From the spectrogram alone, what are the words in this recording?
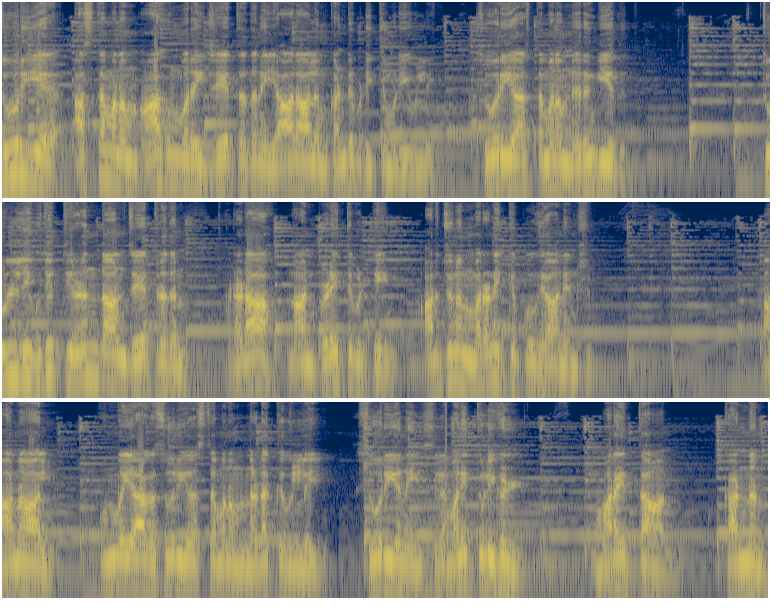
சூரிய அஸ்தமனம் ஆகும் வரை ஜெயத்ரதனை யாராலும் கண்டுபிடிக்க முடியவில்லை. சூரிய அஸ்தமனம் நெருங்கியது. துள்ளி குதித்து எழுந்தான் ஜெயத்ரதன். அடடா நான் பிழைத்து விட்டேன். அர்ஜுனன் மரணிக்கப் போகிறான் என்று. ஆனால் உண்மையாக சூரிய அஸ்தமனம் நடக்கவில்லை. சூரியனை சில மணித்துளிகள் மறைத்தான். கண்ணன்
